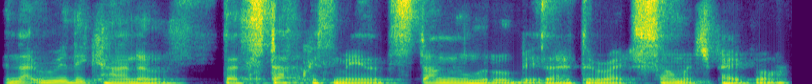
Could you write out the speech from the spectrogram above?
And that really kind of, that stuck with me and it stung a little bit. I had to write so much paper.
